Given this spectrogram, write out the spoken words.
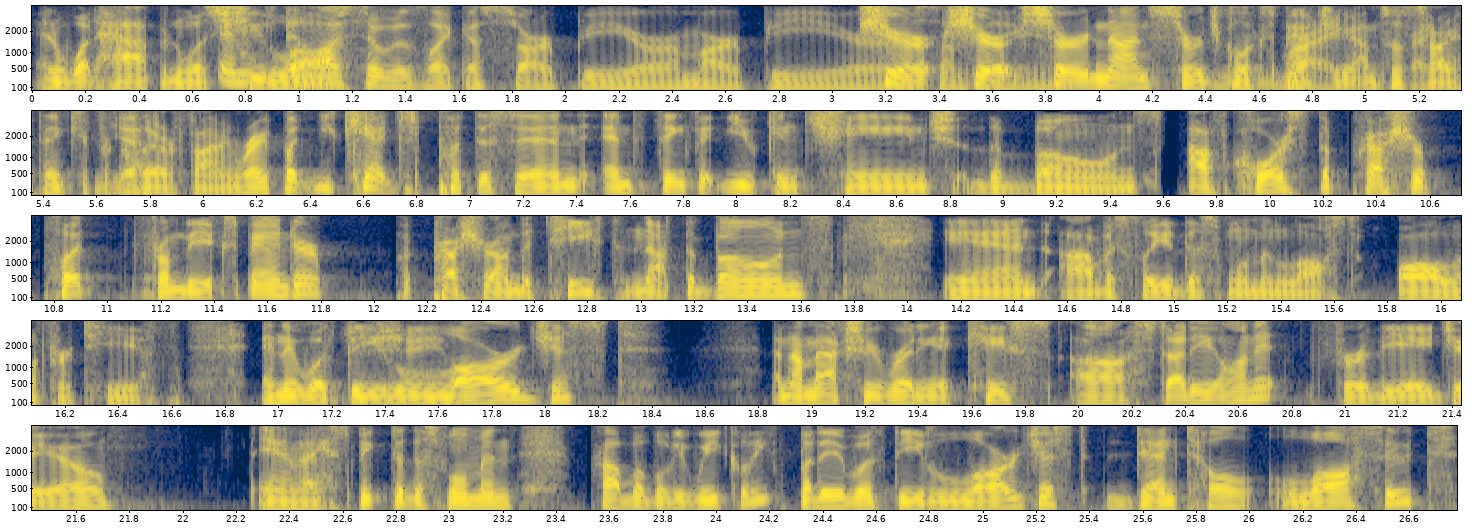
And what happened was she lost. Unless it was like a SARPE or a MARPE or Sure, something. sure, sure. Non-surgical expansion. Right, I'm so right. sorry. Thank you for Yeah. clarifying. Right, but you can't just put this in and think that you can change the bones. Of course, the pressure put from the expander put pressure on the teeth, not the bones. And obviously, this woman lost all of her teeth, and it was the largest. And I'm actually writing a case uh, study on it for the AJO. And I speak to this woman probably weekly, but it was the largest dental lawsuit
